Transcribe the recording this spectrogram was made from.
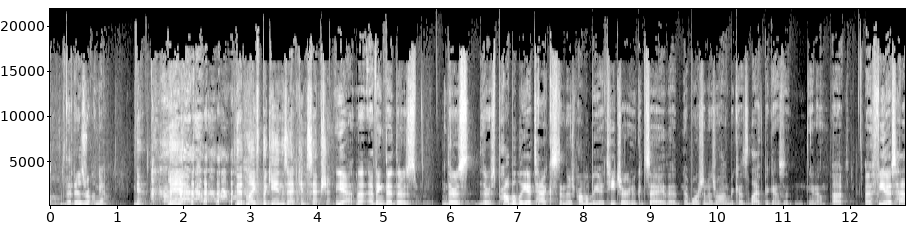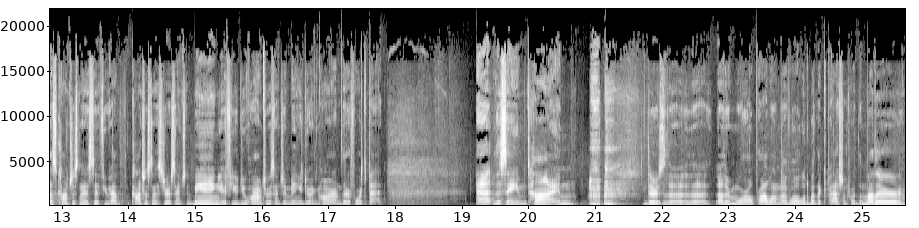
Um, that is wrong. Yeah. Yeah, yeah, yeah. that life begins at conception. Yeah, I think that there's there's there's probably a text and there's probably a teacher who could say that abortion is wrong because life begins. You know, a, a fetus has consciousness. If you have consciousness, you're a sentient being. If you do harm to a sentient being, you're doing harm. Therefore, it's bad. At the same time, there's the the other moral problem of well, what about the compassion toward the mother?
